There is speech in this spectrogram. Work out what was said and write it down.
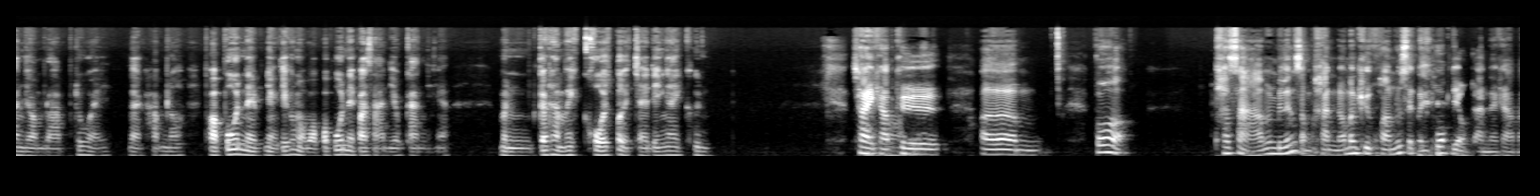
การยอมรับด้วยนะครับเนาะพอพูดในอย่างที่คุณหมอบอกพอพูดในภาษาเดียวกันอย่างเงี้ยมันก็ทำให้โค้ชเปิดใจได้ง่ายขึ้น ใช่ครับคือเอ่อก็ภาษามันเป็นเรื่องสำคัญเนาะมันคือความรู้สึกเป็นพวกเดียวกันนะครับ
